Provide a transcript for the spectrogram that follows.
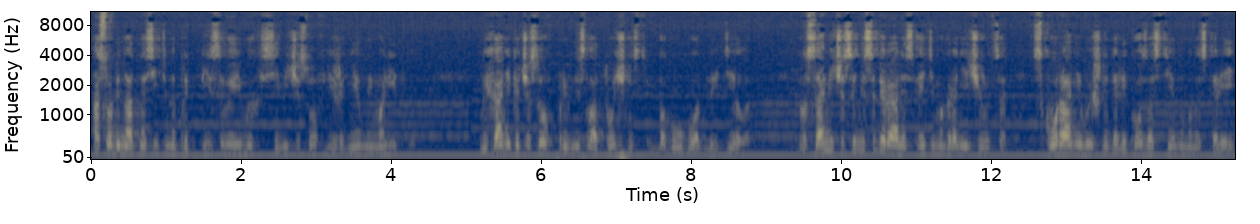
особенно относительно предписываемых семи часов ежедневной молитвы. Механика часов привнесла точность в богоугодное дело. Но сами часы не собирались этим ограничиваться. Скоро они вышли далеко за стены монастырей.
